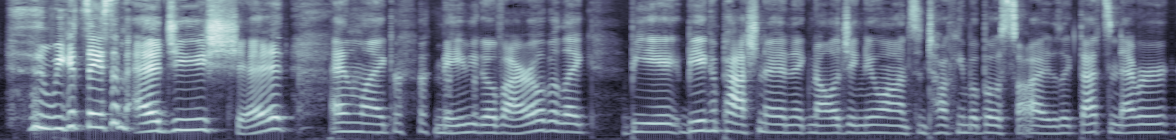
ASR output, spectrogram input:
we could say some edgy shit and like maybe go viral, but like be being compassionate and acknowledging nuance and talking about both sides, like that's never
